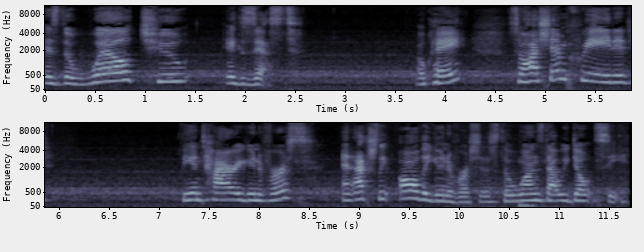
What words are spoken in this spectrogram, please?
is the will to exist. Okay? So Hashem created the entire universe and actually all the universes, the ones that we don't see.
